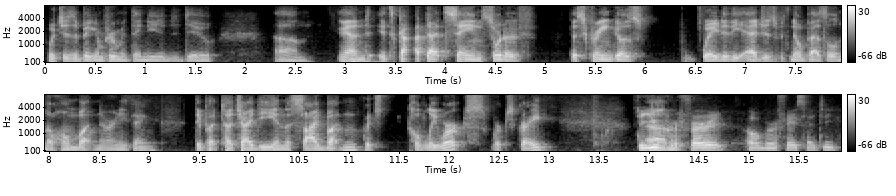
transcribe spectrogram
which is a big improvement they needed to do. Um, and it's got that same sort of the screen goes way to the edges with no bezel, no home button or anything. They put Touch ID in the side button, which totally works. Works great. Do you Um, prefer it over Face ID?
